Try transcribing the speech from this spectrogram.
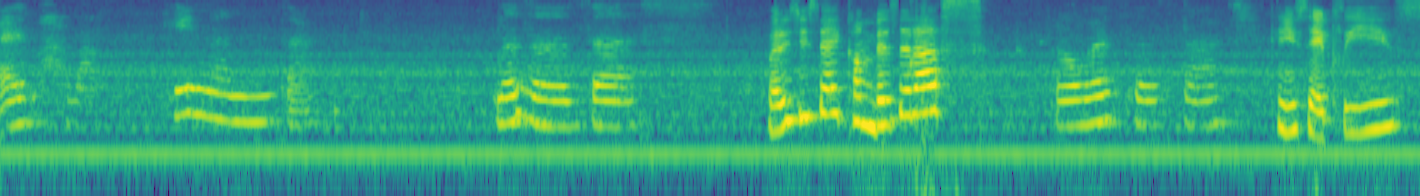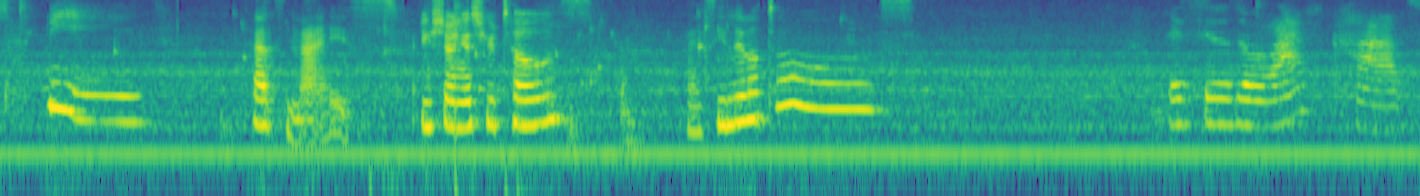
Hey, Visit us. What did you say? Come visit us? Come visit us. Can you say please? Please. That's nice. Are you showing us your toes? I see little toes. This is the last class.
